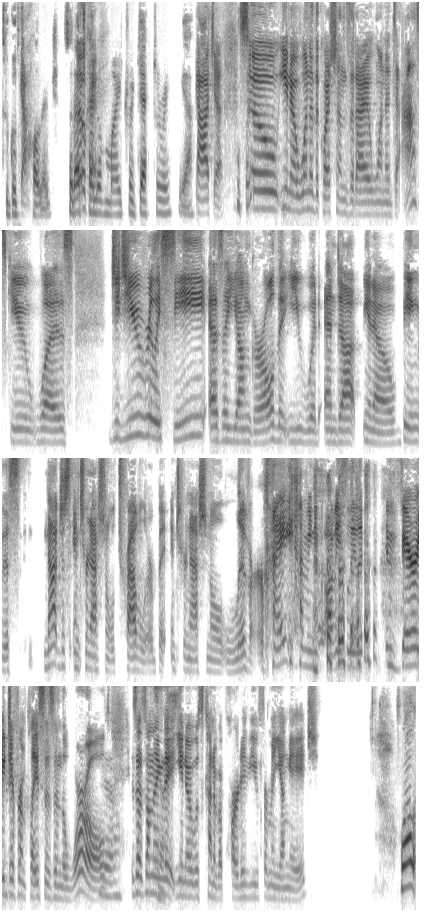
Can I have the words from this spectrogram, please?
to go to yeah. college. So that's okay. kind of my trajectory. Yeah. Gotcha. So, you know, one of the questions that I wanted to ask you was did you really see as a young girl that you would end up you know being this not just international traveler but international liver right i mean you've obviously lived in very different places in the world yeah. is that something yes. that you know was kind of a part of you from a young age well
